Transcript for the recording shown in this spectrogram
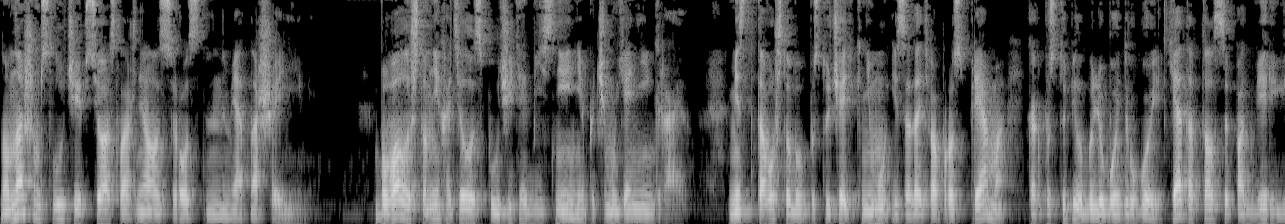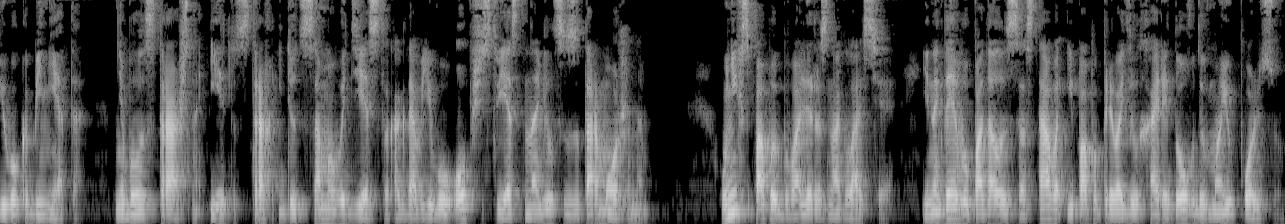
но в нашем случае все осложнялось родственными отношениями. Бывало, что мне хотелось получить объяснение, почему я не играю. Вместо того, чтобы постучать к нему и задать вопрос прямо, как поступил бы любой другой, я топтался под дверью его кабинета. Мне было страшно, и этот страх идет с самого детства, когда в его обществе я становился заторможенным. У них с папой бывали разногласия. Иногда я выпадал из состава, и папа приводил Харри доводы в мою пользу.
